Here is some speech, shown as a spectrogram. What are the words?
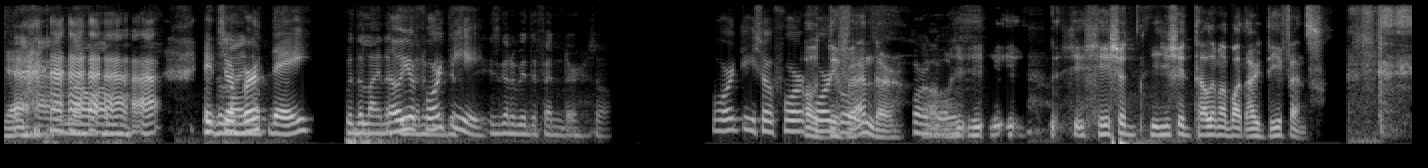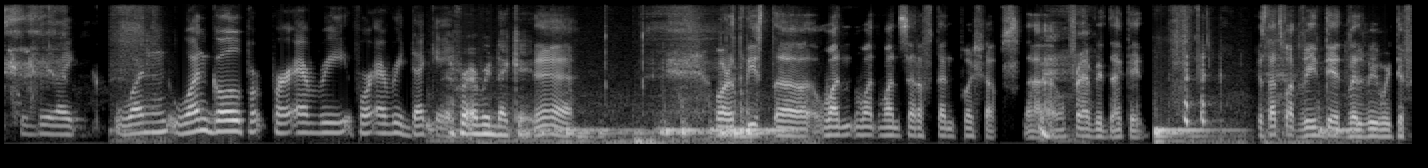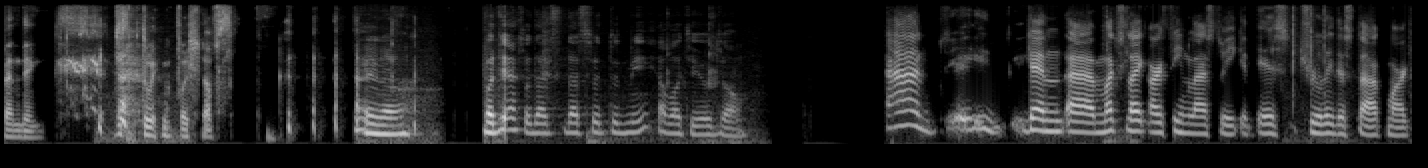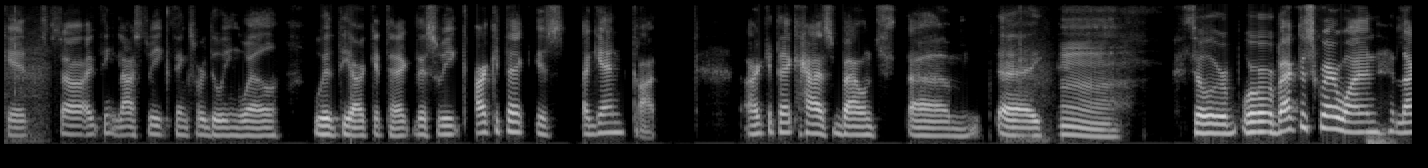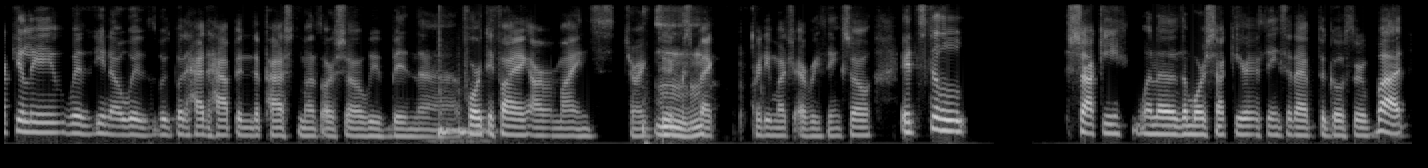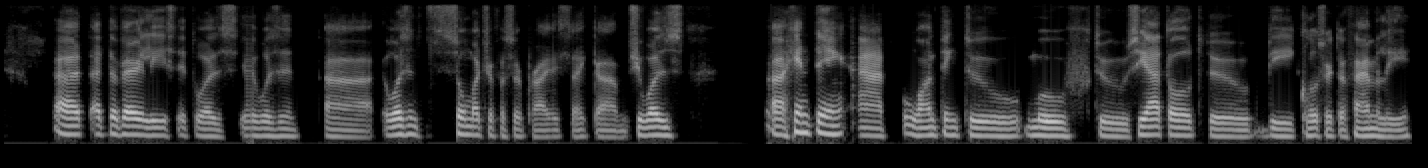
Yeah. No, um, it's your lineup- birthday. With the lineup, No, he's you're gonna 40. def- he's gonna be a defender. So 40, so four, Oh, four goals. defender. Four Oh, goals. he, he, he- he, he should you should tell him about our defense. Should be like one one goal per, per every for every decade. for every decade. Yeah. Or at least uh, one, one, one set of 10 push ups uh, for every decade. Because that's what we did when we were defending, just doing push ups. I know. But yeah, so that's that's it with me. How about you, John? And again, uh, much like our theme last week, it is truly the stock market. So I think last week things were doing well with the architect. This week, architect is again caught. Architect has bounced. Um, uh, Hmm. So we're, we're back to square one. Luckily, with you know, with with what had happened the past month or so, we've been uh, fortifying our minds, trying to Mhm. expect pretty much everything. So it's still sucky, one of the more suckier things that I have to go through. But at at the very least, it was it wasn't uh it wasn't so much of a surprise. Like um, she was uh, hinting at wanting to move to Seattle to be closer to family,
